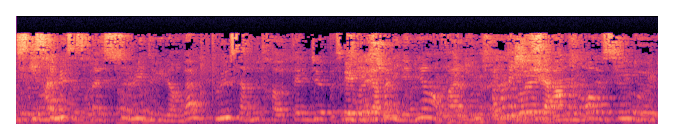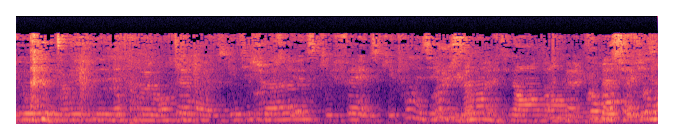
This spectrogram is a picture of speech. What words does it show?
ce qui serait mieux, ce serait celui de Villeurbanne plus un autre à Hôtel Dieu. Parce que Villeurbanne, il est bien. Enfin, Ah mais c'est un endroit aussi de, ce qui est- ce qui est fait et ce qui est faux, mais c'est juste non, non, mais- dans, dans mais- comment, ça a évolué,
